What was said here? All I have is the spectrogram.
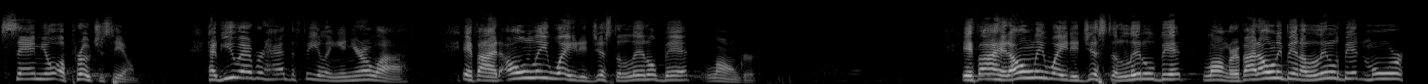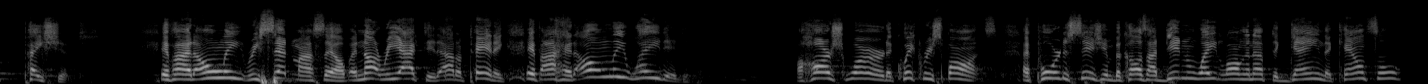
Samuel approaches him. Have you ever had the feeling in your life, if I had only waited just a little bit longer? If I had only waited just a little bit longer, if I'd only been a little bit more patient, if I had only reset myself and not reacted out of panic, if I had only waited a harsh word, a quick response, a poor decision because I didn't wait long enough to gain the counsel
